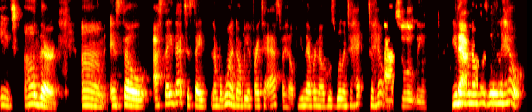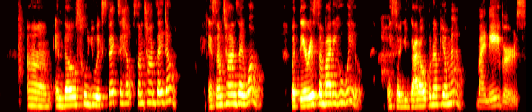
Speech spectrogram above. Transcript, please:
each other. Um, and so I say that to say, number one, don't be afraid to ask for help. You never know who's willing to he- to help. Absolutely. You that never know who's willing to help. Um, and those who you expect to help, sometimes they don't, and sometimes they won't. But there is somebody who will, and so you've got to open up your mouth. My neighbors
